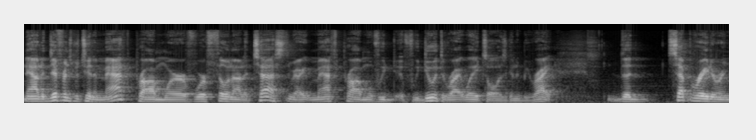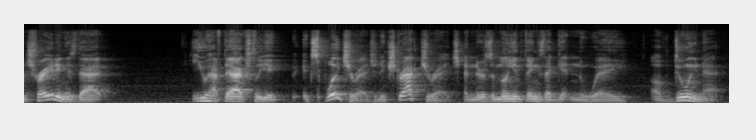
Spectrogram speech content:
Now, the difference between a math problem, where if we're filling out a test, right, math problem, if we if we do it the right way, it's always going to be right. The separator in trading is that you have to actually exploit your edge and extract your edge, and there's a million things that get in the way of doing that.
